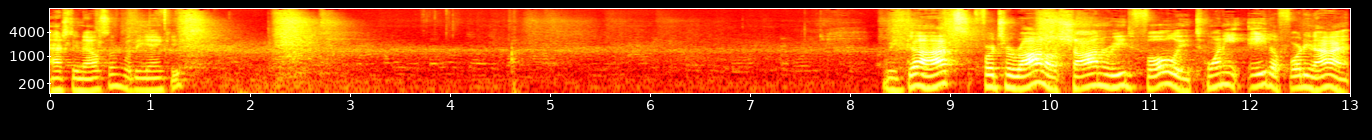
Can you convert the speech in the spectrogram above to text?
Ashley Nelson with the Yankees. We got for Toronto, Sean Reid-Foley, 28 of 49.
